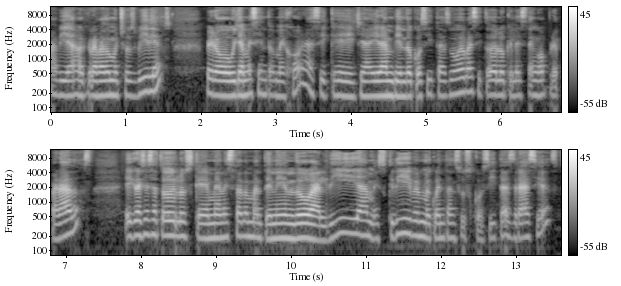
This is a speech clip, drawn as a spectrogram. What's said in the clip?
había grabado muchos vídeos. Pero ya me siento mejor, así que ya irán viendo cositas nuevas y todo lo que les tengo preparados. Y gracias a todos los que me han estado manteniendo al día, me escriben, me cuentan sus cositas. Gracias.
